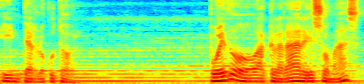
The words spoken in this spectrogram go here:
Interlocutor. ¿Puedo aclarar eso más?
